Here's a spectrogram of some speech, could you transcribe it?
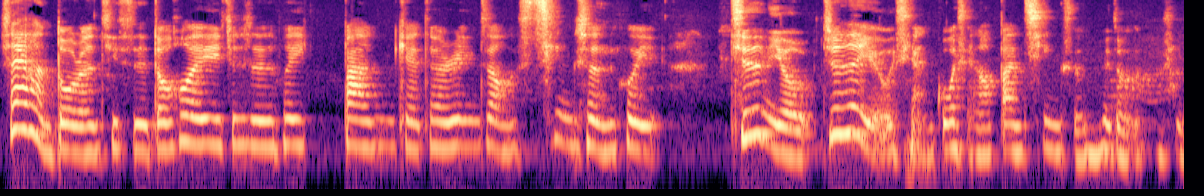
现在很多人其实都会就是会办 gathering 这种庆生会。其实你有就是有想过想要办庆生会这种东西？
